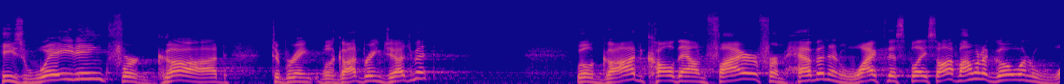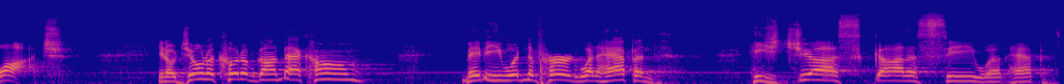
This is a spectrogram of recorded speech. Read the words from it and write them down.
He's waiting for God to bring, will God bring judgment? Will God call down fire from heaven and wipe this place off? I want to go and watch. You know, Jonah could have gone back home. Maybe he wouldn't have heard what happened. He's just got to see what happens.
